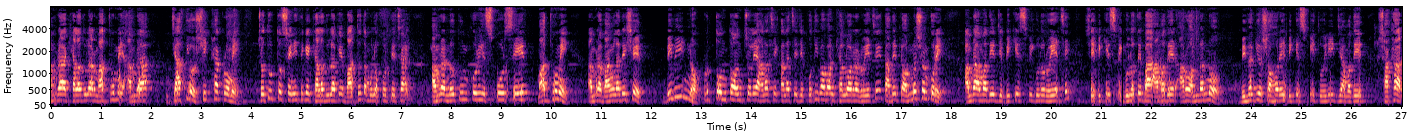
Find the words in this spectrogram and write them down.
আমরা খেলাধুলার মাধ্যমে আমরা জাতীয় শিক্ষাক্রমে চতুর্থ শ্রেণি থেকে খেলাধুলাকে বাধ্যতামূলক করতে চাই। আমরা নতুন করে স্পোর্টসের মাধ্যমে আমরা বাংলাদেশের বিভিন্ন প্রত্যন্ত অঞ্চলে আনাচে কানাচে যে প্রতিভাবান খেলোয়াড়রা রয়েছে, তাদেরকে অন্বেষণ করে আমরা আমাদের যে বিকেএসপি গুলো রয়েছে, সেই বিকেএসপি গুলোতে বা আমাদের আরও অন্যান্য বিভাগীয় শহরে বিকেএসপি তৈরির যে আমাদের শাখার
